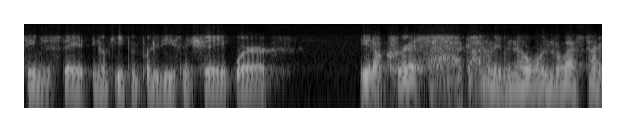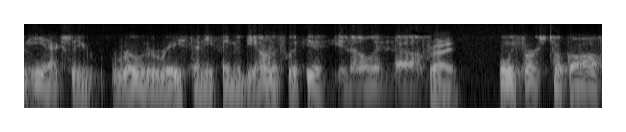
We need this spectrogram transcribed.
seems to stay, you know, keep in pretty decent shape. Where you know, Chris, I don't even know when the last time he actually rode or raced anything, to be honest with you, you know, and, um, right. When we first took off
